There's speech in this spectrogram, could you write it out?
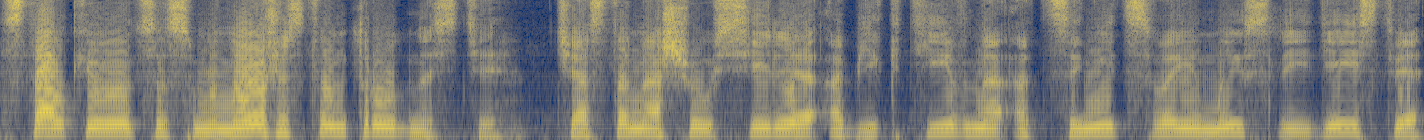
сталкиваются с множеством трудностей. Часто наши усилия объективно оценить свои мысли и действия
